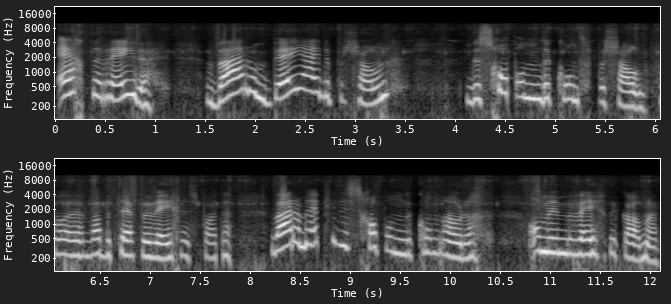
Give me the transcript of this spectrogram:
echte reden. Waarom ben jij de persoon, de schop onder de kont persoon, voor wat betreft bewegen en sporten? Waarom heb je de schop onder de kont nodig om in beweging te komen?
